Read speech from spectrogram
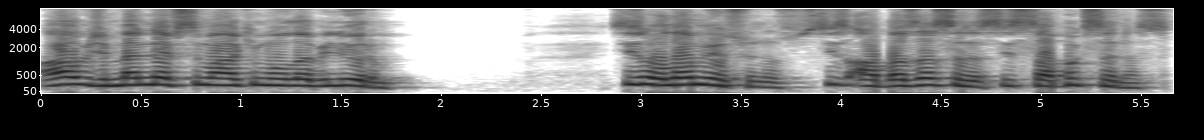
Abicim ben nefsime hakim olabiliyorum. Siz olamıyorsunuz. Siz abazasınız. Siz sapıksınız.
